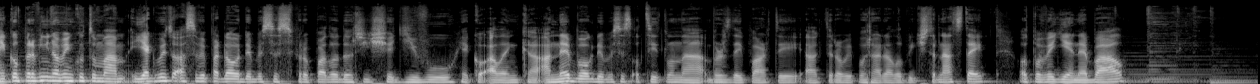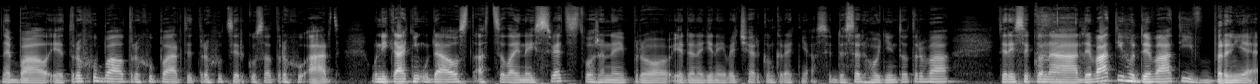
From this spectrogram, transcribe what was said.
Jako první novinku tu mám, jak by to asi vypadalo, kdyby se propadl do říše divů jako Alenka, a nebo kdyby se ocitl na birthday party, kterou by pořádalo být 14. Odpovědí je nebál. Nebál je trochu bál, trochu party, trochu cirkus a trochu art. Unikátní událost a zcela jiný svět, stvořený pro jeden jediný večer, konkrétně asi 10 hodin to trvá, který se koná 9.9. v Brně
